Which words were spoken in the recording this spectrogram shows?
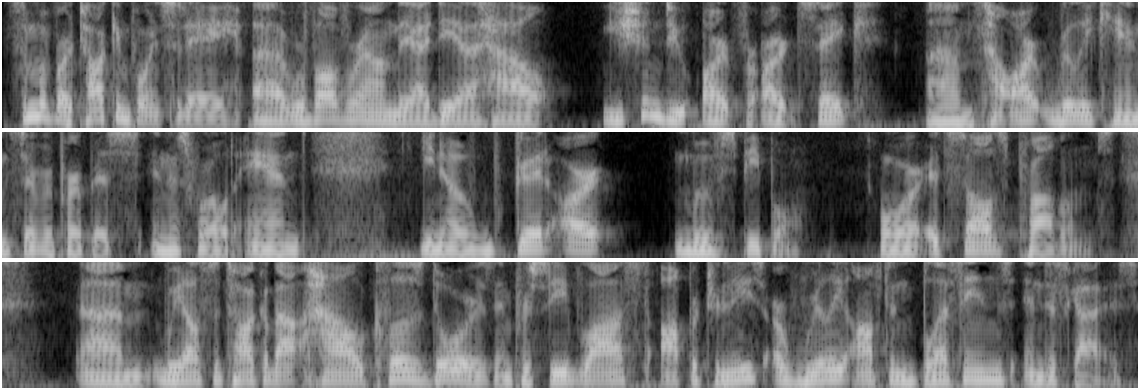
some of our talking points today uh, revolve around the idea how you shouldn't do art for art's sake. Um, how art really can serve a purpose in this world, and you know, good art moves people, or it solves problems. Um, we also talk about how closed doors and perceived lost opportunities are really often blessings in disguise.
